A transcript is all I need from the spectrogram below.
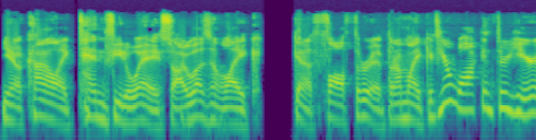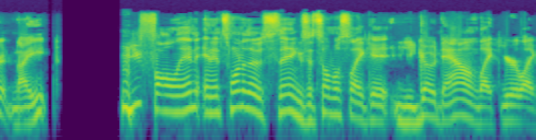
you know, kind of like ten feet away. So I wasn't like gonna fall through it. But I'm like, if you're walking through here at night, hmm. you fall in, and it's one of those things. It's almost like it. You go down, like you're like,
